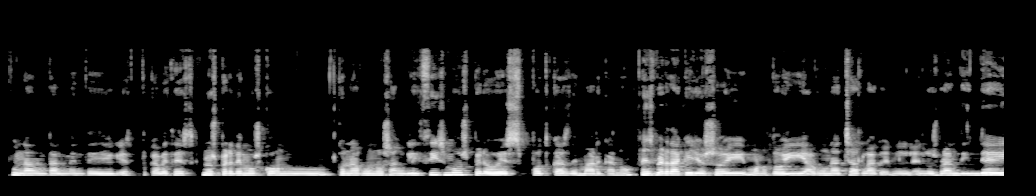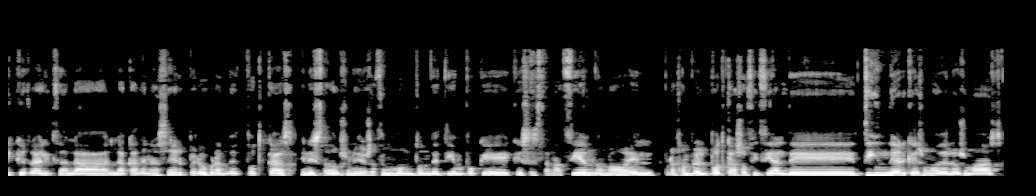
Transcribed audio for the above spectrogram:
fundamentalmente, es porque a veces nos perdemos con, algunos anglicismos, pero es podcast de marca, ¿no? Es verdad que yo soy, bueno, doy alguna charla en, los Branding Day que realiza la, cadena SER, pero Branded Podcast en Estados Unidos hace un montón de tiempo que, se están haciendo, ¿no? El, por ejemplo, el podcast oficial de Tinder, que es uno de los más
